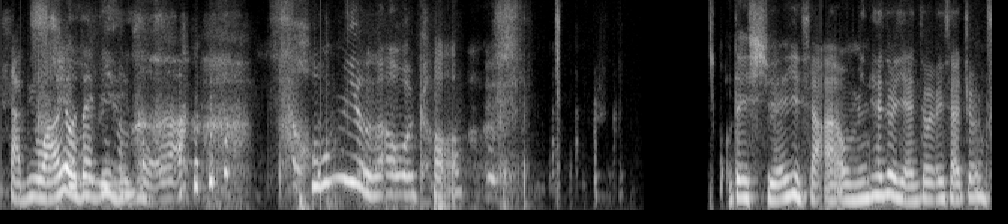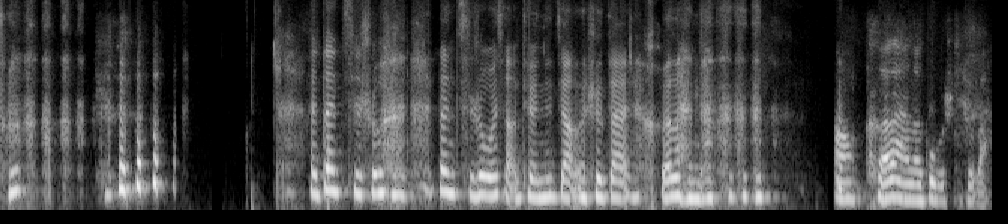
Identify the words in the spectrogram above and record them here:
傻逼网友在第几层啊？聪明啊！我靠，我得学一下啊！我明天就研究一下政策。哎，但其实，但其实我想听你讲的是在荷兰的，哦，荷兰的故事是吧？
